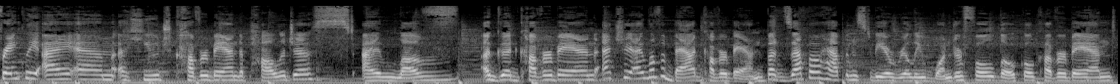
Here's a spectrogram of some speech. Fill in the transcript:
Frankly, I am a huge cover band apologist. I love a good cover band. Actually, I love a bad cover band, but Zeppo happens to be a really wonderful local cover band.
